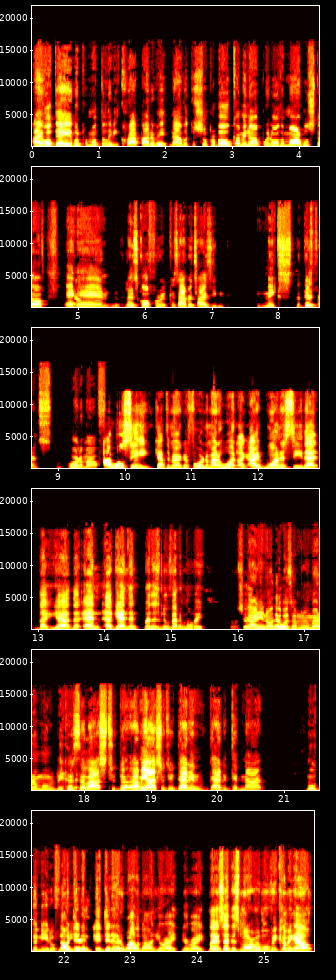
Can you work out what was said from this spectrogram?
I hope they're able to promote the living crap out of it now with the Super Bowl coming up with all the Marvel stuff, and, Yep. and let's go for it because advertising makes the difference. Word of mouth. I will see Captain America four, no matter what. Like I want to see that. That yeah. The and again, then but there's a new Venom movie. Oh, shit. I didn't know there was a new Venom movie because the last two. The, I mean, honest with you, that didn't that did not move the needle. For No, me. it didn't. It didn't well. No, you're right. You're right. Like I said, this Marvel movie coming out,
